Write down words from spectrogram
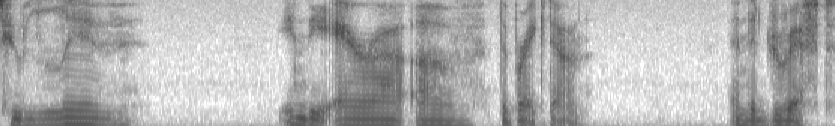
to live in the era of the breakdown and the drift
